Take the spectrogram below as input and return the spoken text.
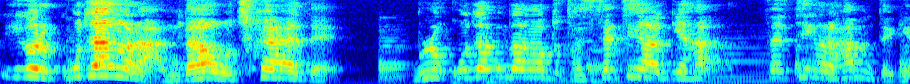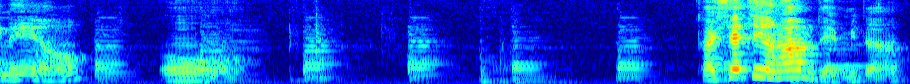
이걸 꼬장을 안 당하고 쳐야 돼. 물론 꼬장 당하도 다시 세팅하기 하, 세팅을 하면 되긴 해요. 어. 다시 세팅을 하면 됩니다.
